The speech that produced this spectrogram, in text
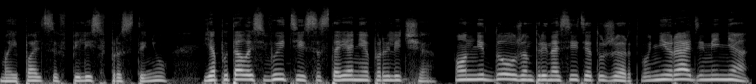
Мои пальцы впились в простыню. Я пыталась выйти из состояния паралича. Он не должен приносить эту жертву, не ради меня.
